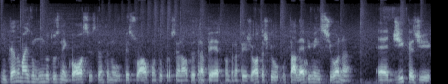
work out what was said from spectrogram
entrando mais no mundo dos negócios, tanto no pessoal quanto no profissional, tanto na PF quanto na PJ, acho que o, o Taleb menciona é, dicas de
